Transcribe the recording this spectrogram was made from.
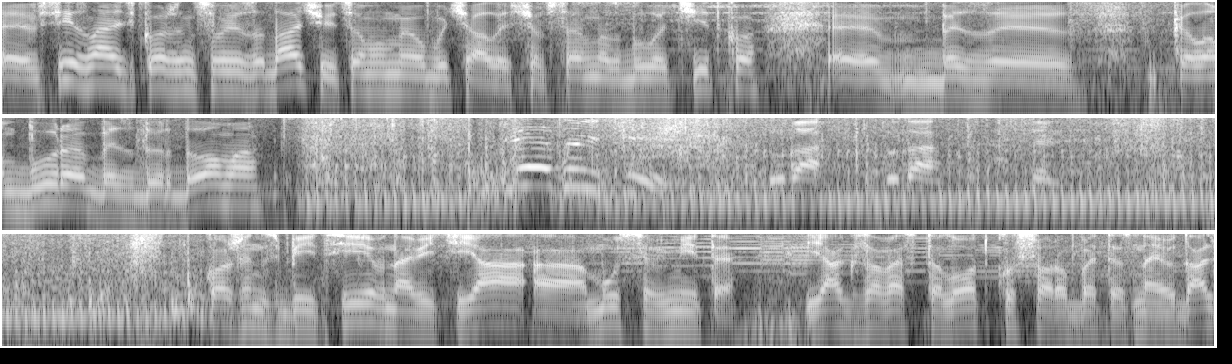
Е, Всі знають кожен свою задачу, і цьому ми обучали, щоб все в нас було чітко, е, без е, каламбура, без дурдома. Следующий. Туда, туда. Кожен з бійців, навіть я, е, мусив вміти, як завести лодку, що робити з нею далі,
